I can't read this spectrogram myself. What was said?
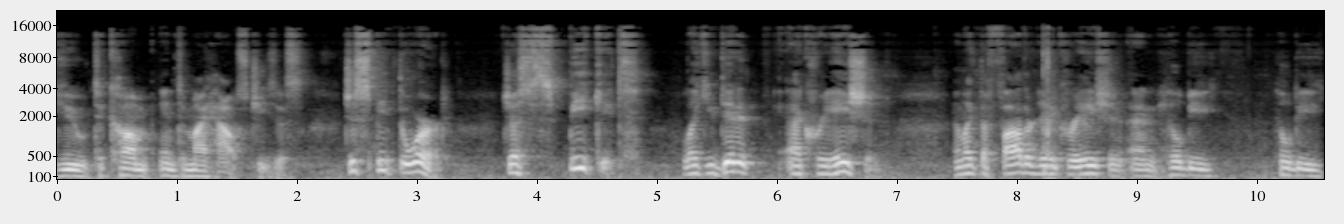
you to come into my house, Jesus. Just speak the word. Just speak it like you did it at creation and like the father did at creation and he'll be he'll be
